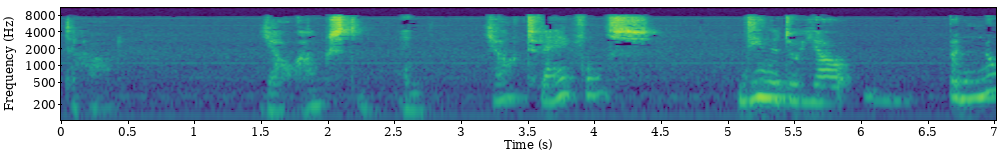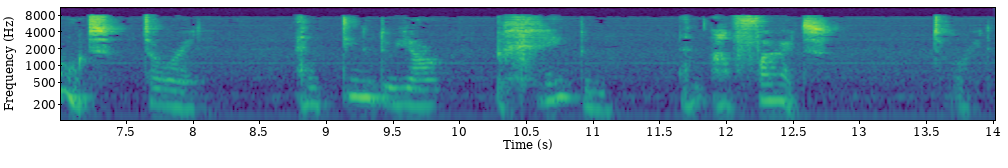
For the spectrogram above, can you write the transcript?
te houden. Jouw angsten en jouw twijfels dienen door jou benoemd te worden en dienen door jou begrepen en aanvaard te worden.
